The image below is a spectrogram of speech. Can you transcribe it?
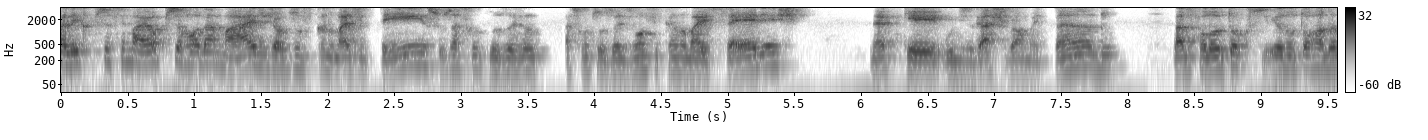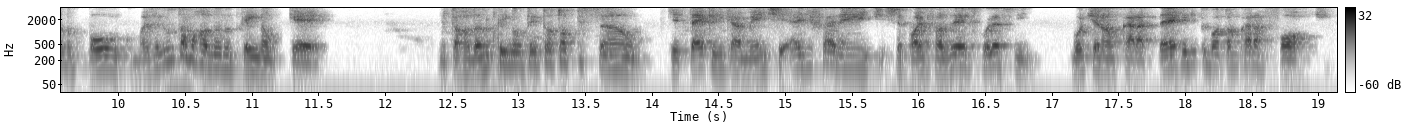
o elenco precisa ser maior, precisa rodar mais, os jogos vão ficando mais intensos, as contusões, as contusões vão ficando mais sérias, né? porque o desgaste vai aumentando. O Lado falou, eu, tô, eu não estou rodando pouco, mas ele não estava rodando porque ele não quer. Ele tá rodando porque ele não tem tanta opção, que tecnicamente é diferente. Você pode fazer a escolha assim: vou tirar um cara técnico e botar um cara forte.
